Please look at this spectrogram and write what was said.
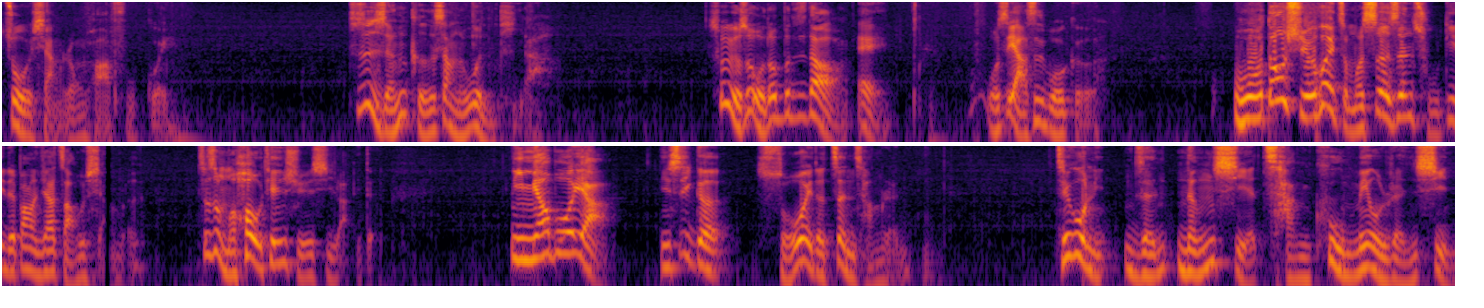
坐享荣华富贵，这是人格上的问题啊！所以有时候我都不知道，哎、我是亚斯伯格，我都学会怎么设身处地的帮人家着想了，这是我们后天学习来的。你苗博雅，你是一个所谓的正常人，结果你人能写残酷，没有人性，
